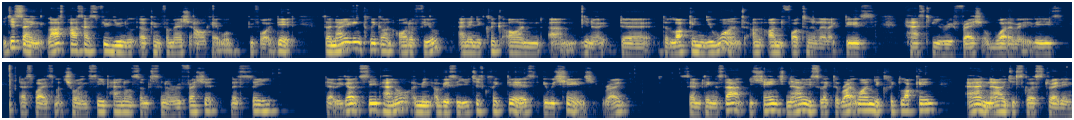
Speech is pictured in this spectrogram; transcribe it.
It's just saying LastPass has few unit of information. Oh, okay, well before it did. So now you can click on autofill and then you click on um, you know the the login you want. unfortunately, like this has to be refreshed or whatever it is. That's why it's not showing cPanel. So I'm just gonna refresh it. Let's see. There we go. cPanel. I mean, obviously you just click this, it will change, right? Same thing as that. You change now. You select the right one. You click login, and now it just goes straight in.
